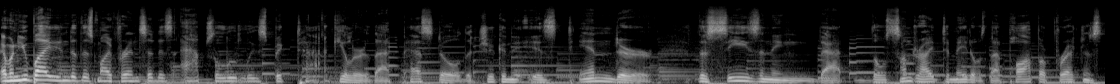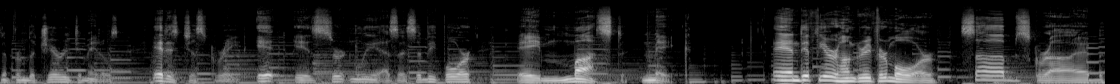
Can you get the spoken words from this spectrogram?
And when you bite into this, my friends, it is absolutely spectacular. That pesto, the chicken is tender. The seasoning, that those sun-dried tomatoes, that pop of freshness from the cherry tomatoes, it is just great. It is certainly, as I said before, a must make. And if you're hungry for more, subscribe.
